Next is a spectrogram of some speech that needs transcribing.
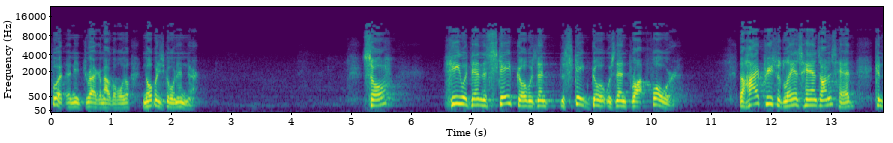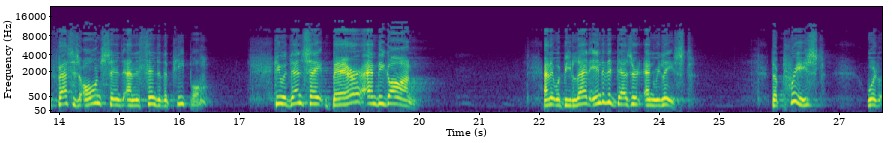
foot and he'd drag him out of the hole. Nobody's going in there. So he would then, the scapegoat was then, the scapegoat was then brought forward. The high priest would lay his hands on his head, confess his own sins and the sins of the people. He would then say, bear and be gone and it would be led into the desert and released. The priest would,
